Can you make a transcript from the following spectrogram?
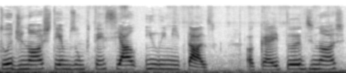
todos nós temos um potencial ilimitado, ok? Todos nós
